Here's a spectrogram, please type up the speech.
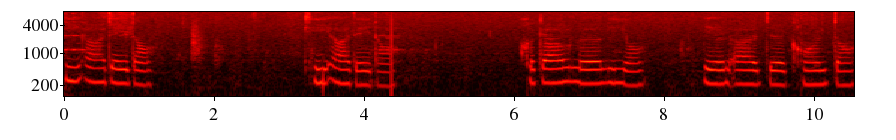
Qui a des dents? Qui a des dents? Regarde le lion. Il a de grandes dents.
